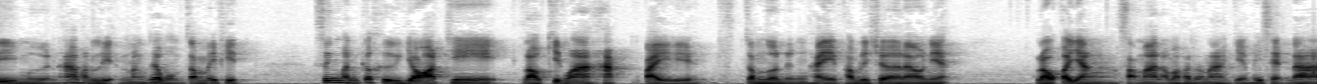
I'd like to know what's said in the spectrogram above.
45,000 เหรียญมั้งถ้าผมจำไม่ผิด ซึ่งมันก็คือยอดที่เราคิดว่าหักไปจำนวนหนึ่งให้ Publisher แล้วเนี่ย เราก็ยังสามารถเอามาพัฒนาเกมให้เสร็จได้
